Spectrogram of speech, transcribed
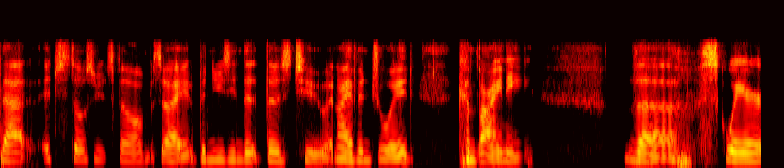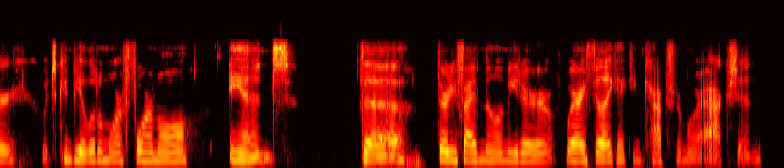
that it still shoots film. So I've been using the, those two, and I've enjoyed combining the square, which can be a little more formal, and the 35 millimeter, where I feel like I can capture more action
